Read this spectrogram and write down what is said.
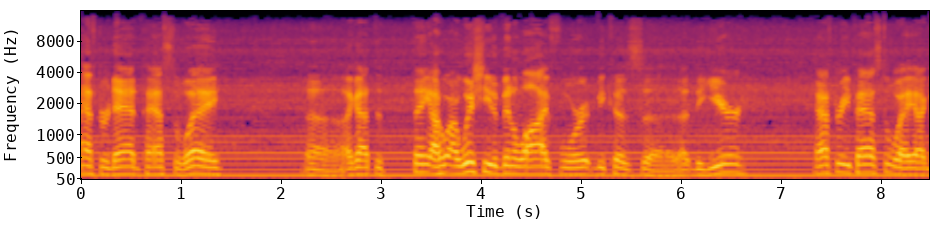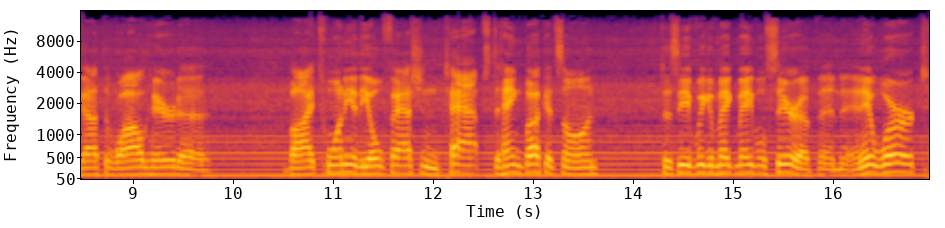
after dad passed away, uh, I got the thing. I, I, wish he'd have been alive for it because uh, the year after he passed away, I got the wild hair to buy 20 of the old-fashioned taps to hang buckets on to see if we could make maple syrup and, and it worked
